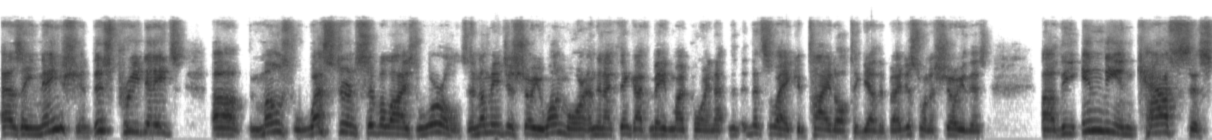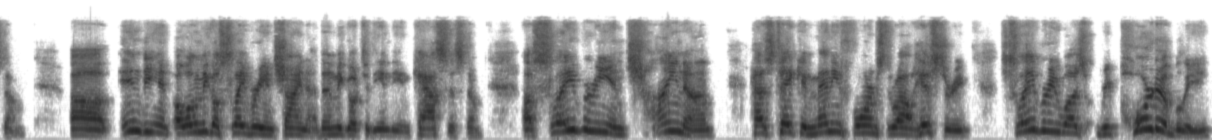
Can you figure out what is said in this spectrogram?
as a nation. This predates uh, most Western civilized worlds. And let me just show you one more, and then I think I've made my point. That's the way I could tie it all together. But I just want to show you this: uh, the Indian caste system. Uh, Indian, oh, well, let me go slavery in China. Then we go to the Indian caste system. Uh, slavery in China has taken many forms throughout history. Slavery was reportedly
